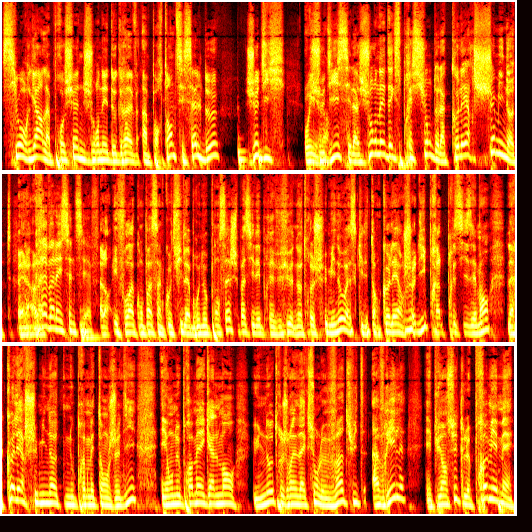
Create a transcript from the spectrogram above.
si on regarde la prochaine journée de grève importante, c'est celle de jeudi. Oui, jeudi, c'est la journée d'expression de la colère cheminote. Alors, grève à la SNCF. Alors, il faudra qu'on passe un coup de fil à Bruno Poncet. Je sais pas s'il est prévu notre cheminot. Est-ce qu'il est en colère jeudi, près- précisément? La colère cheminote, nous promettons jeudi. Et on nous promet également une autre journée d'action le 28 avril. Et puis ensuite le 1er mai.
